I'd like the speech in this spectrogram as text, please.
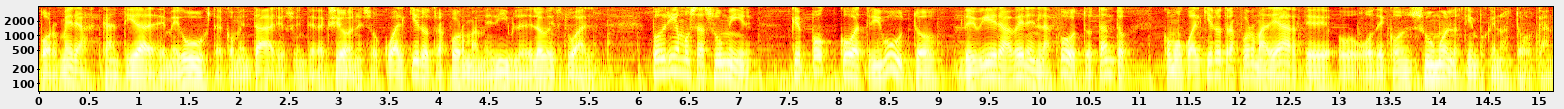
por meras cantidades de me gusta, comentarios o interacciones o cualquier otra forma medible de lo virtual, podríamos asumir que poco atributo debiera haber en la foto, tanto como cualquier otra forma de arte o, de consumo en los tiempos que nos tocan.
